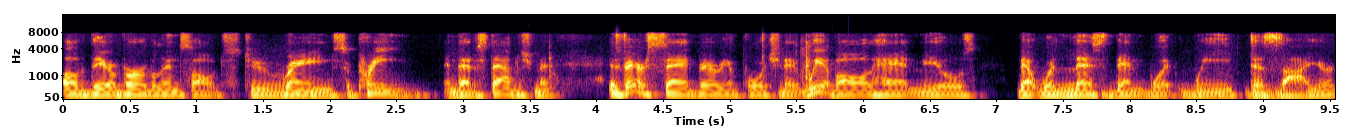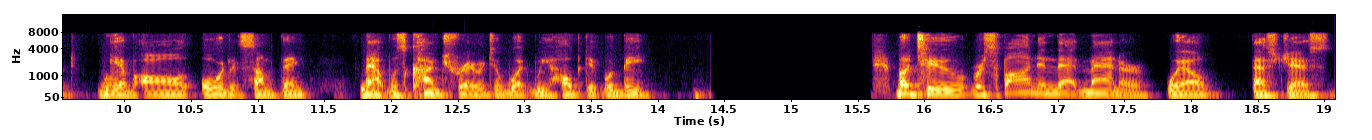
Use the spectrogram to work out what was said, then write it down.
of their verbal insults to reign supreme in that establishment. It's very sad, very unfortunate. We have all had meals that were less than what we desired. We have all ordered something that was contrary to what we hoped it would be. But to respond in that manner, well, that's just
